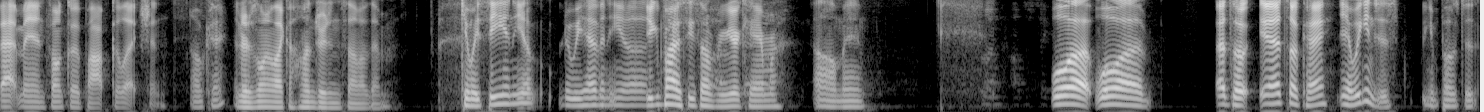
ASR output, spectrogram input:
Batman Funko Pop collection, Okay. and there's only like a hundred in some of them. Can we see any of? Do we have any? Uh, You can probably see some from your camera. oh man. Well, uh, well, uh, That's o- yeah, it's okay. yeah, we can just we can post it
